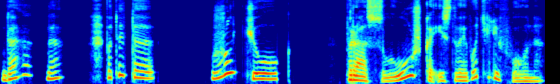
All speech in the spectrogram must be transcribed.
Да, да, вот это жучок, прослушка из твоего телефона.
